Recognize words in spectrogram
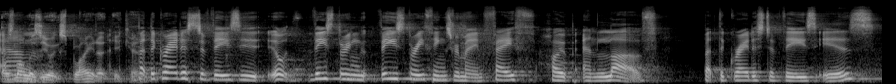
As long as you explain it, you can. But the greatest of these is oh, these three these three things remain: faith, hope, and love. But the greatest of these is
